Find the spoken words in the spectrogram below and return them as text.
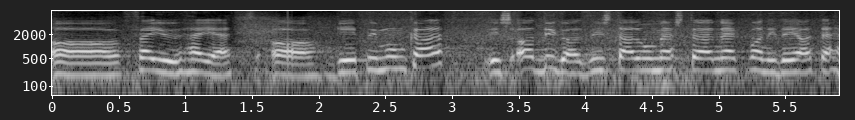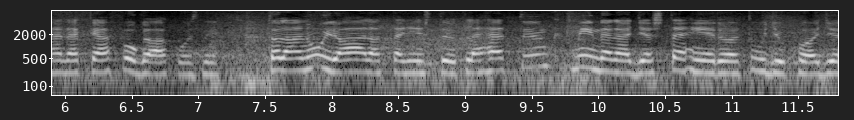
a fejő helyett a gépi munkát, és addig az istálómesternek van ideje a tehenekkel foglalkozni. Talán újra állattenyésztők lehettünk, minden egyes tehénről tudjuk, hogy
